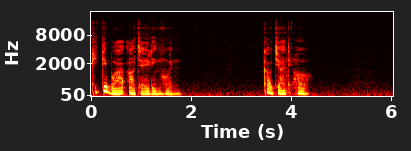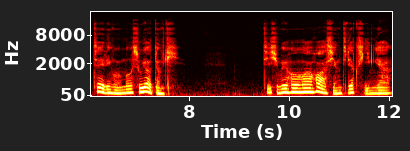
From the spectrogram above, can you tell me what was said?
去折磨后一个灵魂，到遮着好。这个灵魂无需要长去，只想要好好化成一粒银叶。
